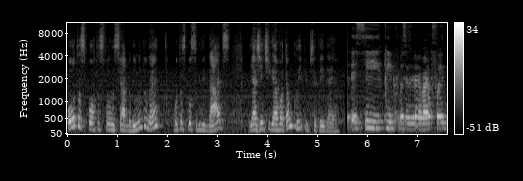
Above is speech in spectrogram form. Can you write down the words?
outras portas foram se abrindo, né? Outras possibilidades. E a gente gravou até um clipe, pra você ter ideia. Esse clipe que vocês gravaram foi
